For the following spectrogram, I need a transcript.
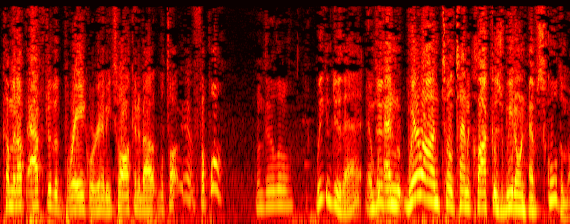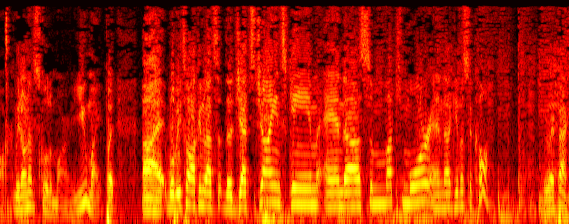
coming up after the break, we're going to be talking about, we'll talk uh, football. We'll do a little, We can do that. And, and we're on till 10 o'clock because we don't have school tomorrow. we don't have school tomorrow. You might, but uh, we'll be talking about the Jets-Giants game and uh, some much more, and uh, give us a call. Be right back.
